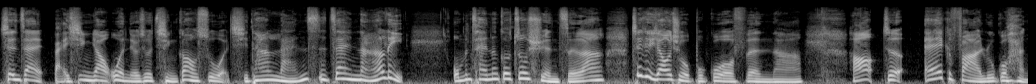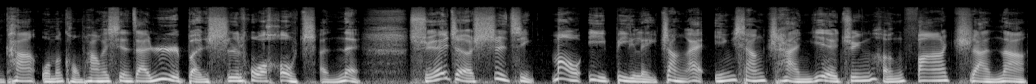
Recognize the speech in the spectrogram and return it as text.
现在百姓要问的就，请告诉我其他篮子在哪里？我们才能够做选择啊，这个要求不过分啊。好，这 ECFA 如果喊卡，我们恐怕会陷在日本失落后尘呢。学者市井，贸易壁垒障碍影响产业均衡发展呐、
